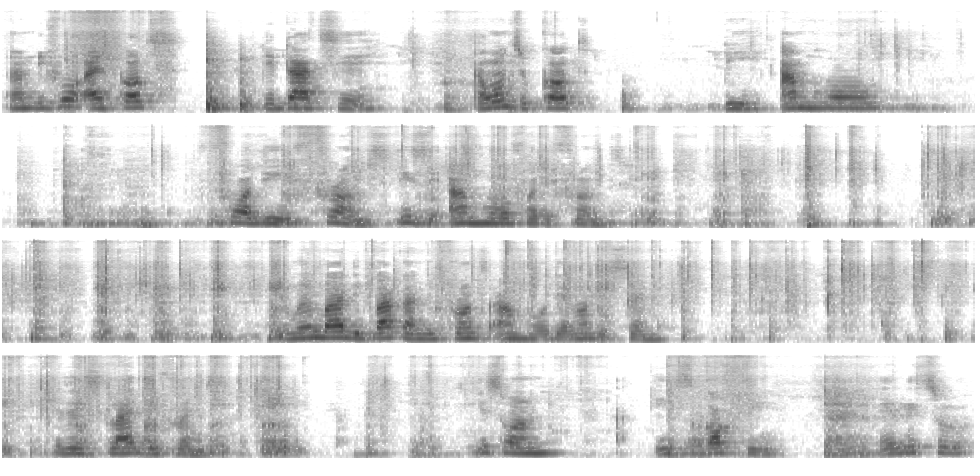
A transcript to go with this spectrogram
And before I cut the dart here, I want to cut the armhole for the front. This is the armhole for the front. Remember the back and the front armhole, they're not the same. Is a slight difference. This one is coffee, a little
